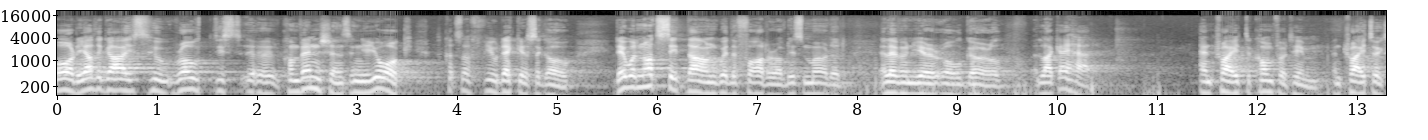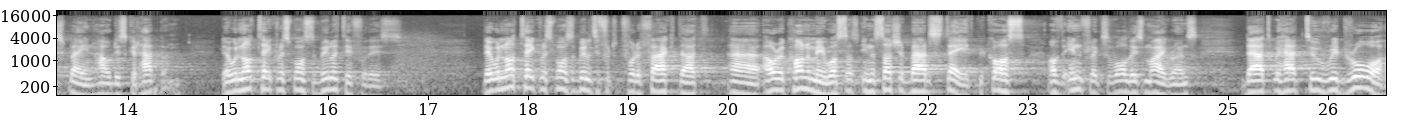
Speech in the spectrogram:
or the other guys who wrote these uh, conventions in New York a few decades ago, they will not sit down with the father of this murdered 11 year old girl like I had and try to comfort him and try to explain how this could happen. They will not take responsibility for this. They will not take responsibility for, for the fact that uh, our economy was in such a bad state because of the influx of all these migrants that we had to withdraw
